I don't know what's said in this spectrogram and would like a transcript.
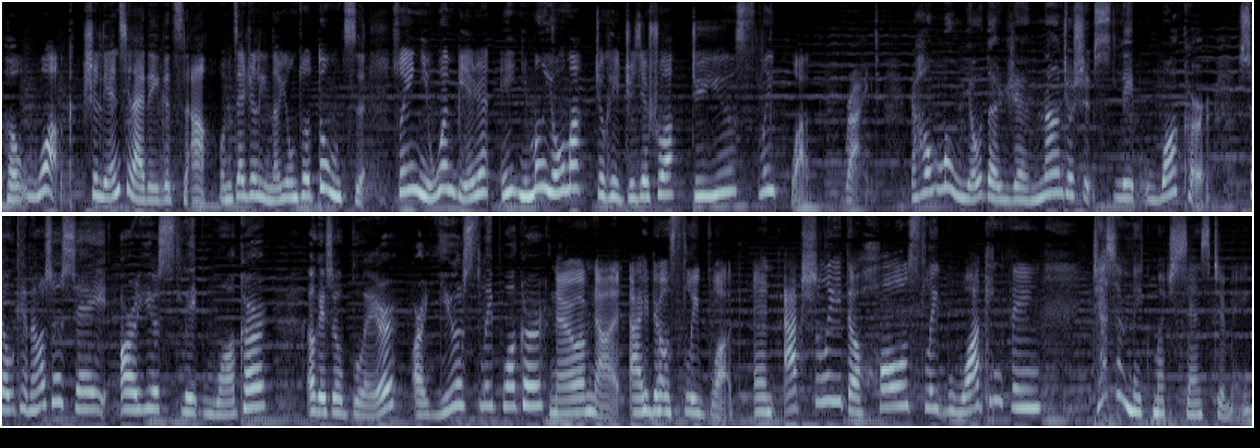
和 walk 是连起来的一个词啊。我们在这里呢用作动词，所以你问别人，诶，你梦游吗？就可以直接说 Do you sleepwalk？ Right. 然后梦游的人呢，就是 sleepwalker. So we can also say, Are you a sleepwalker? Okay, so Blair, are you a sleepwalker? No, I'm not. I don't sleepwalk. And actually, the whole sleepwalking thing doesn't make much sense to me.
